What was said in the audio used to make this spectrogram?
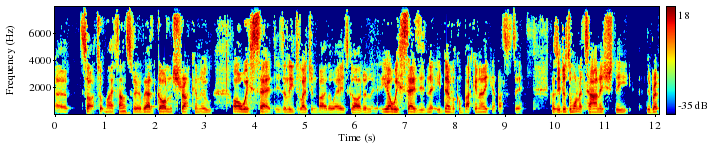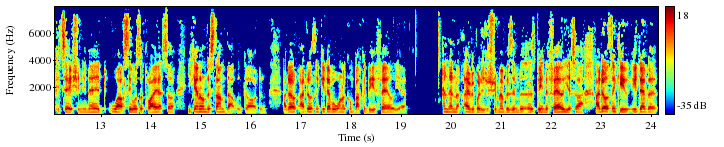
uh, sort of took my fancy. We had Gordon Strachan, who always said he's a Leeds legend, by the way. He's Gordon. He always says he'd, ne- he'd never come back in any capacity because he doesn't want to tarnish the the reputation he made whilst he was a player. So you can understand that with Gordon. I don't I don't think he'd ever want to come back and be a failure. And then everybody just remembers him as being a failure. So I, I don't think he, he'd ever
